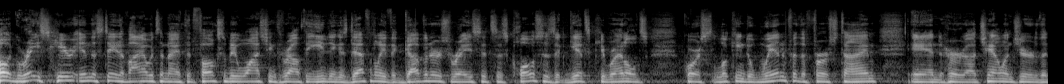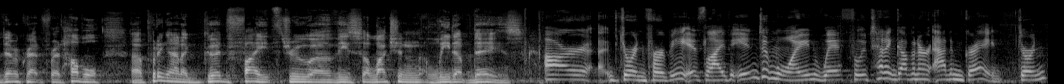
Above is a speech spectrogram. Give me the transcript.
Well, a race here in the state of Iowa tonight that folks will be watching throughout the evening is definitely the governor's race. It's as close as it gets. Kim Reynolds, of course, looking to win for the first time, and her uh, challenger, the Democrat Fred Hubbell, uh, putting on a good fight through uh, these election lead-up days. Our Jordan Furby is live in Des Moines with Lieutenant Governor Adam Gregg. Jordan?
